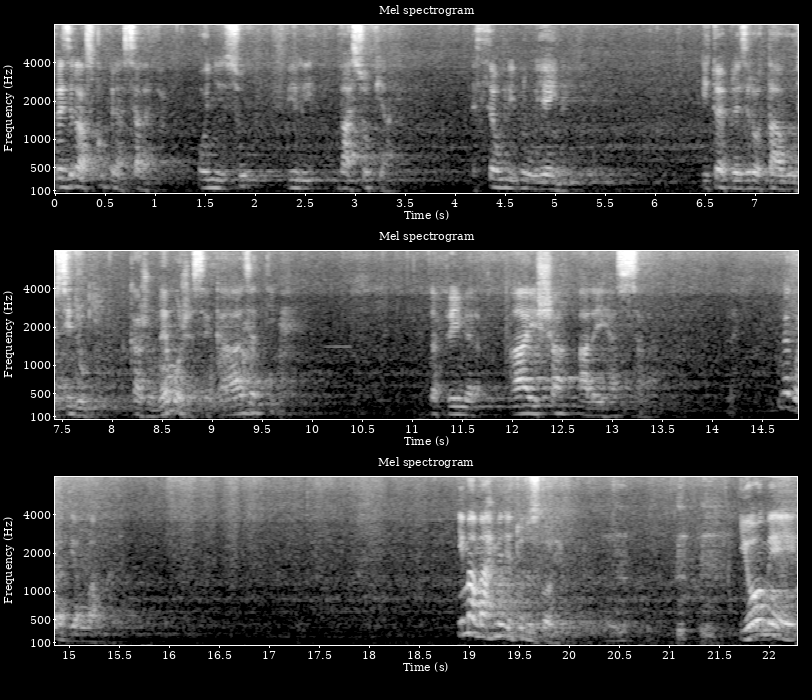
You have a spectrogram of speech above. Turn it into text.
prezirala skupina Selefa. Oni su bili dva Sufjana. Eseuni ibn Ujejne. I to je prezirao Tavus i drugi. Kažu, ne može se kazati na primjer, Ajša, alaiha salam. Ne. Nego radi Allah. Imam Ahmed je tu dozvolio. I ome je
